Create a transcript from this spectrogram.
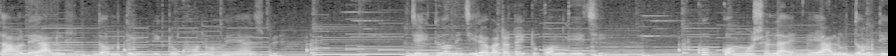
তাহলে আলুর দমটি একটু ঘন হয়ে আসবে। যেহেতু আমি জিরা বাটাটা একটু কম দিয়েছি, খুব কম মশলায় এই আলুর দমটি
